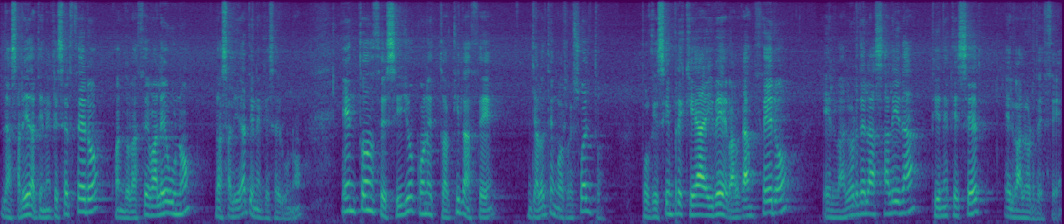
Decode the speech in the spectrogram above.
la salida tiene que ser 0, cuando la c vale 1, la salida tiene que ser 1. Entonces, si yo conecto aquí la C, ya lo tengo resuelto, porque siempre que A y B valgan 0, el valor de la salida tiene que ser el valor de C.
